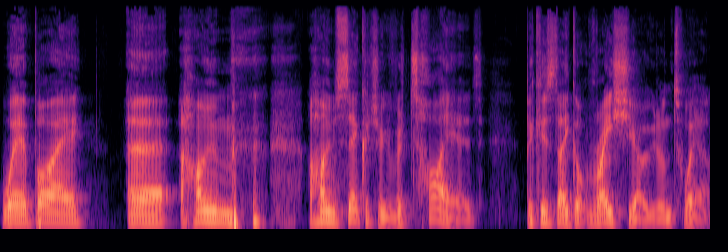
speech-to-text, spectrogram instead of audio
whereby uh, a home a home secretary retired because they got ratioed on Twitter.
